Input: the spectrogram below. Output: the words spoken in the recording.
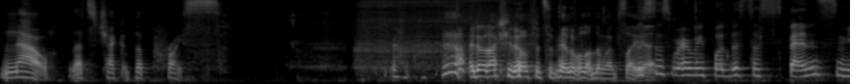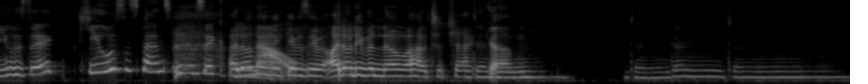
Now, let's check the price. I don't actually know if it's available on the website this yet. is where we put the suspense music. Cue suspense music. I don't now. think it gives you. I don't even know how to check. Dun, um, dun, dun, dun.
